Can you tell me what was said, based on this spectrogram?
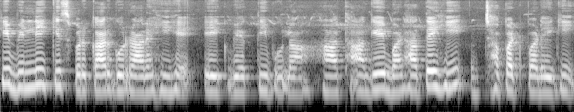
कि बिल्ली किस प्रकार गुर्रा रही है? एक व्यक्ति बोला, हाथ आगे बढ़ाते ही झपट पड़ेगी।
